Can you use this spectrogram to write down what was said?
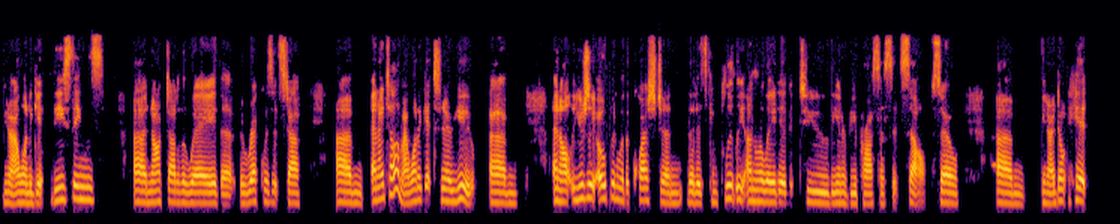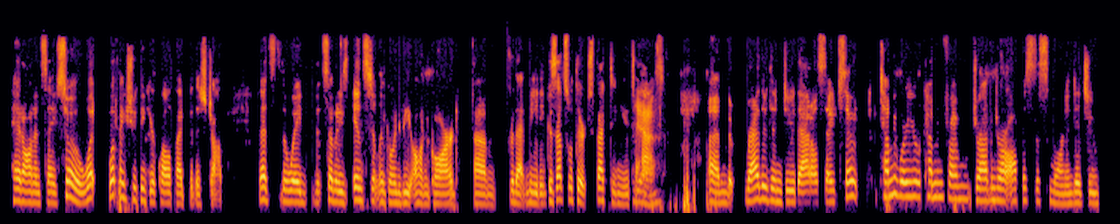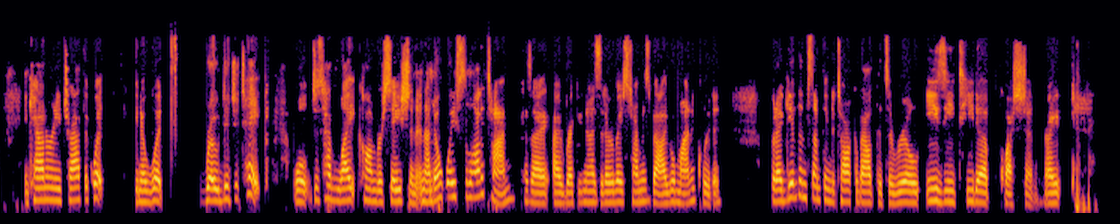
You know, I want to get these things uh, knocked out of the way, the the requisite stuff. Um, and I tell them I want to get to know you. Um, and I'll usually open with a question that is completely unrelated to the interview process itself. So, um, you know, I don't hit head on and say, so what what makes you think you're qualified for this job? That's the way that somebody's instantly going to be on guard um, for that meeting because that's what they're expecting you to yeah. ask. Um, but rather than do that, I'll say, "So, tell me where you were coming from driving to our office this morning. Did you encounter any traffic? What, you know, what road did you take?" Well, just have light conversation, and I don't waste a lot of time because I, I recognize that everybody's time is valuable, mine included. But I give them something to talk about that's a real easy teed up question, right?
